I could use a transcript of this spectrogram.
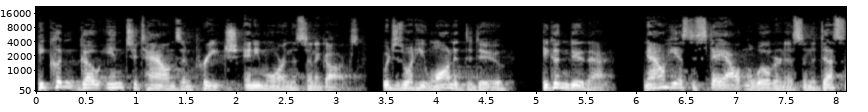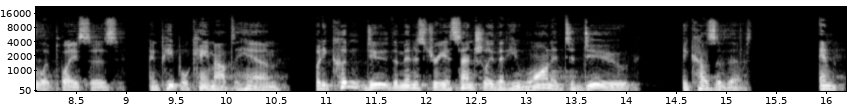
He couldn't go into towns and preach anymore in the synagogues, which is what he wanted to do. He couldn't do that. Now he has to stay out in the wilderness in the desolate places, and people came out to him, but he couldn't do the ministry essentially that he wanted to do because of this. And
